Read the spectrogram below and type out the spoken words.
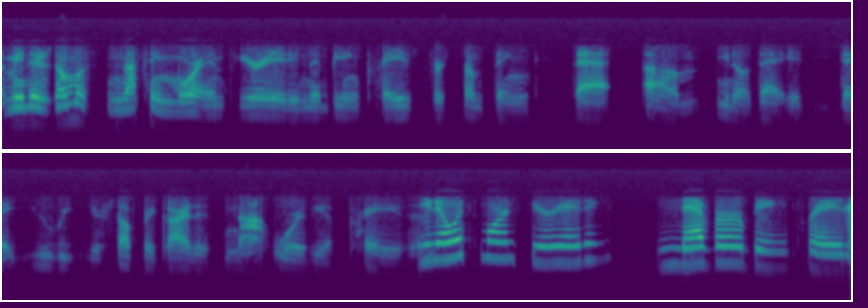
I mean there's almost nothing more infuriating than being praised for something that um you know that it, that you re- yourself regard as not worthy of praise You know what's more infuriating? never being praised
